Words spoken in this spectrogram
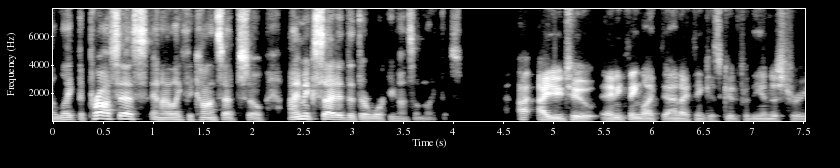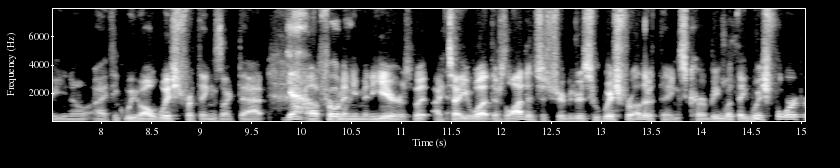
I like the process and I like the concept. So I'm excited that they're working on something like this. I, I do too. Anything like that, I think, is good for the industry. You know, I think we've all wished for things like that Yeah, uh, for totally. many, many years. But I Yeah. tell you what, there's a lot of distributors who wish for other things. Kirby, what they wish for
